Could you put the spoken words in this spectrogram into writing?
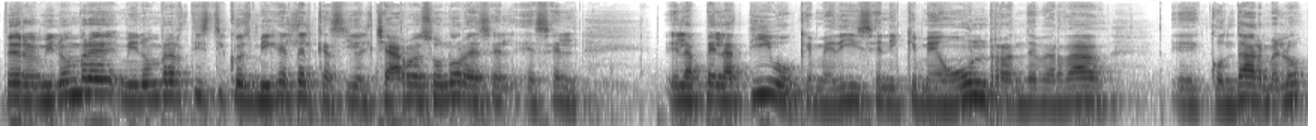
Pero mi nombre, mi nombre artístico es Miguel del Castillo. El Charro de Sonora es el, es el, el apelativo que me dicen y que me honran de verdad eh, con dármelo.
